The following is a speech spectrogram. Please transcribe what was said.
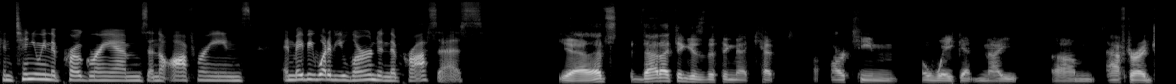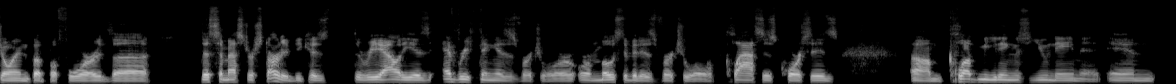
continuing the programs and the offerings and maybe what have you learned in the process? Yeah, that's that I think is the thing that kept our team awake at night um, after I joined, but before the the semester started, because the reality is everything is virtual, or or most of it is virtual. Classes, courses, um, club meetings, you name it. And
